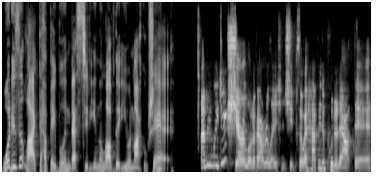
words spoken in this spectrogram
What is it like to have people invested in the love that you and Michael share? I mean, we do share a lot of our relationship, so we're happy to put it out there.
